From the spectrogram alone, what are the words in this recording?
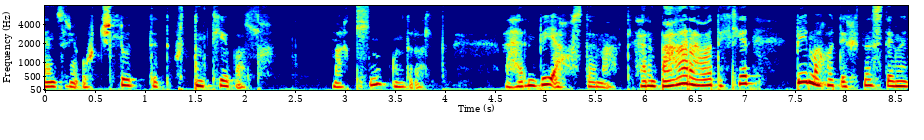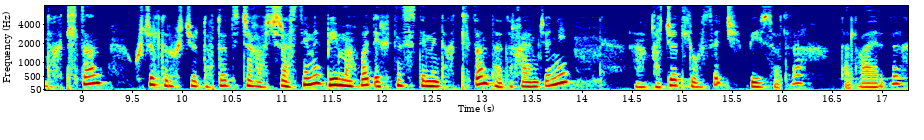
янз бүрийн өвчлүүдэд өртөмтгий болох магадлал нь өндөр болдог харин би авах хэвээр юм авдаг. Харин багаар аваад эхлэхээр бие махбод эргэтэн системийн тогтолцоо нь хүчил төрөгчөөр дутагдж байгаа учраас тийм ээ бие махбод эргэтэн системийн тогтолцоо нь тодорхой хэмжээний гажуудал үүсэж бие сулрах, толгой эргэх,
